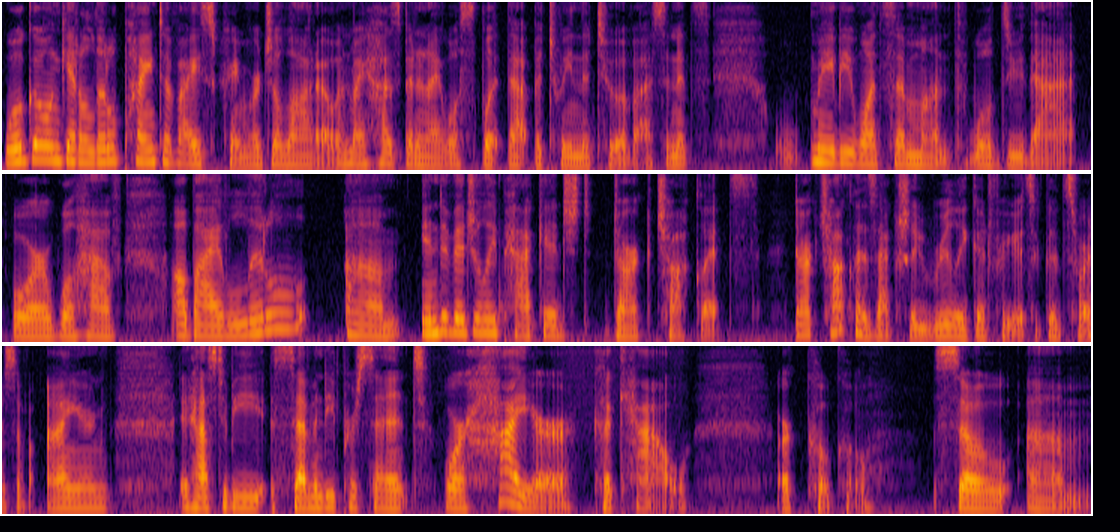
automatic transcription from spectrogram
we'll go and get a little pint of ice cream or gelato, and my husband and I will split that between the two of us. And it's maybe once a month we'll do that. Or we'll have, I'll buy little um, individually packaged dark chocolates. Dark chocolate is actually really good for you. It's a good source of iron. It has to be 70% or higher cacao or cocoa. So, um,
